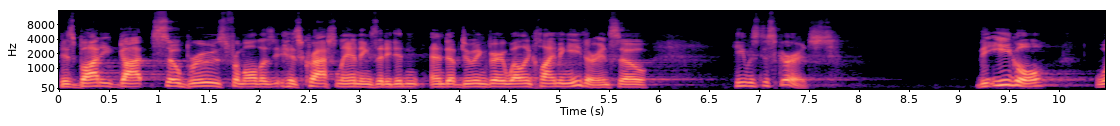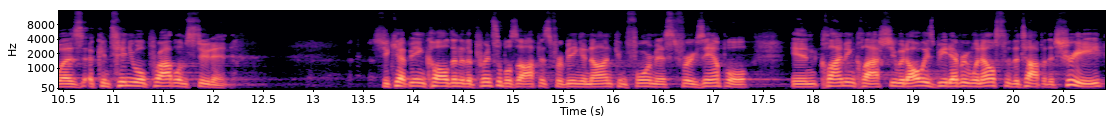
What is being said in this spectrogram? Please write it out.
his body got so bruised from all his crash landings that he didn't end up doing very well in climbing either. And so he was discouraged. The eagle was a continual problem student. She kept being called into the principal's office for being a nonconformist. For example, in climbing class, she would always beat everyone else to the top of the tree,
